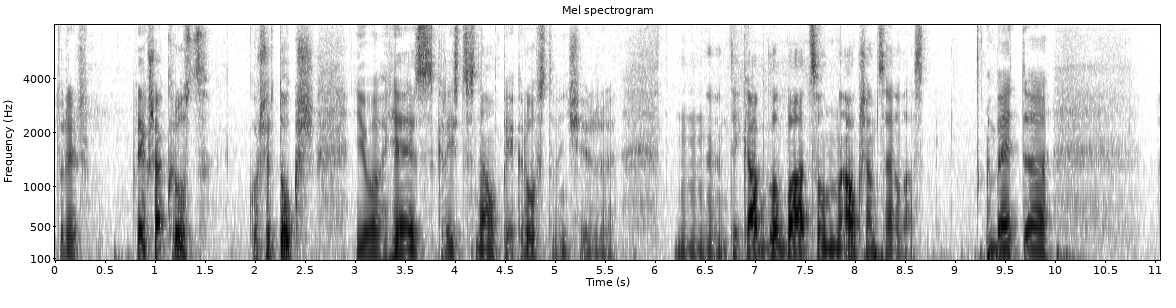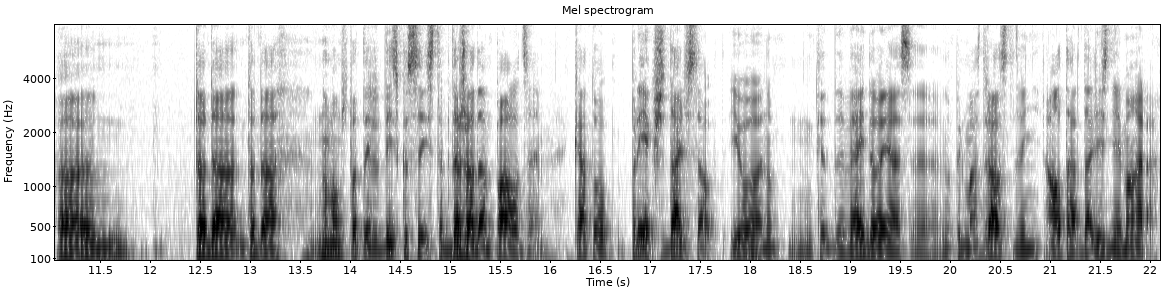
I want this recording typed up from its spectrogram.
Tur ir priekšā krusts, kurš ir tukšs. Jo Jēzus Kristus nav pie krusta. Viņš ir mm, tika apglabāts un augšām cēlās. Bet, tādā, tādā nu, mums pat ir diskusijas starp dažādām paudzēm kā to priekšdaļu saukt. Jo, nu, kad veidojās eh, nu, pirmās draudzes, tad viņi altāra daļu izņēma ārā.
